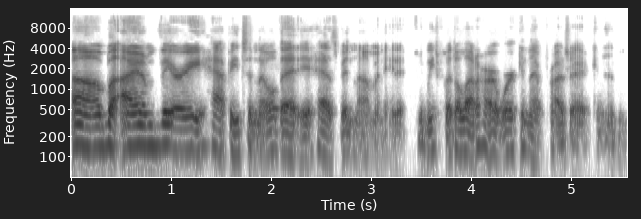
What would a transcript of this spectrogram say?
Uh, but I am very happy to know that it has been nominated. We put a lot of hard work in that project. And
